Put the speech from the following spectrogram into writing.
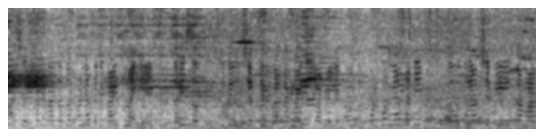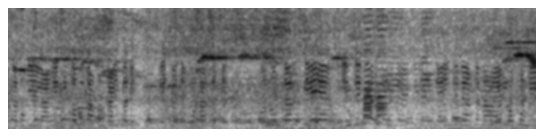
आज शेतकरी राजाचं खाण्यासाठी काहीच नाही आहे तरी सुधील शेतकरी राजा काहीतरी आपल्या लेकरांचं पोट भरण्यासाठी तो गुलाब शेतीचा मार्ग धरलेला आहे. की करूत आपण काहीतरी लेकराच्या पोटासाठी. म्हणून तर ते इंजिनियर म्हणते की त्या इंजिनियरचं नाव आहे लोखंडी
